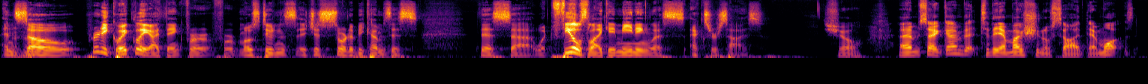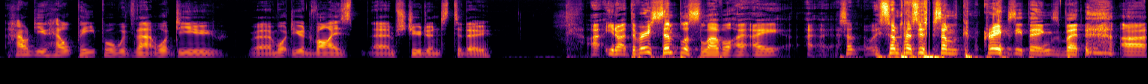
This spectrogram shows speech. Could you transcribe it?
and mm-hmm. so pretty quickly, I think for for most students, it just sort of becomes this this uh, what feels like a meaningless exercise. Sure. Um, so going back to the emotional side, then, what? How do you help people with that? What do you uh, What do you advise um, students to do? Uh, you know, at the very simplest level, I, I, I sometimes do some crazy things, but uh,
